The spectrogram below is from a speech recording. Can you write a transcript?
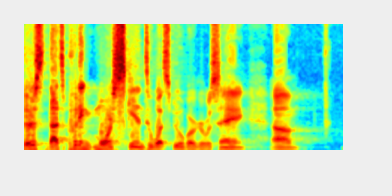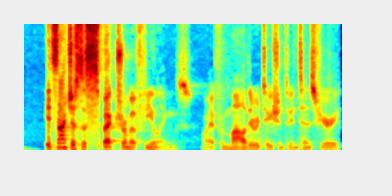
there's, that's putting more skin to what Spielberger was saying. Um, it's not just a spectrum of feelings, right, from mild irritation to intense fury.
